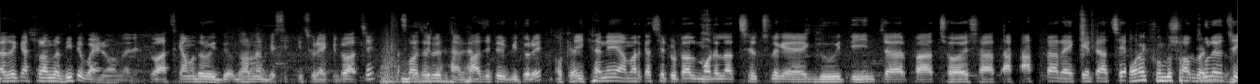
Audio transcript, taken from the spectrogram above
তাদেরকে আসলে আমরা দিতে পারি না অনলাইনে তো আজকে আমাদের ওই ধরনের বেসিক কিছু র্যাকেটও আছে। বাজেটের হ্যাঁ? বাজেটের ভিতরে. এইখানে আমার কাছে টোটাল মডেল আছে হচ্ছে এক দুই তিন চার পাঁচ ছয় সাত আট আটটা র্যাকেট আছে। অনেক সুন্দর সবগুলো হচ্ছে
